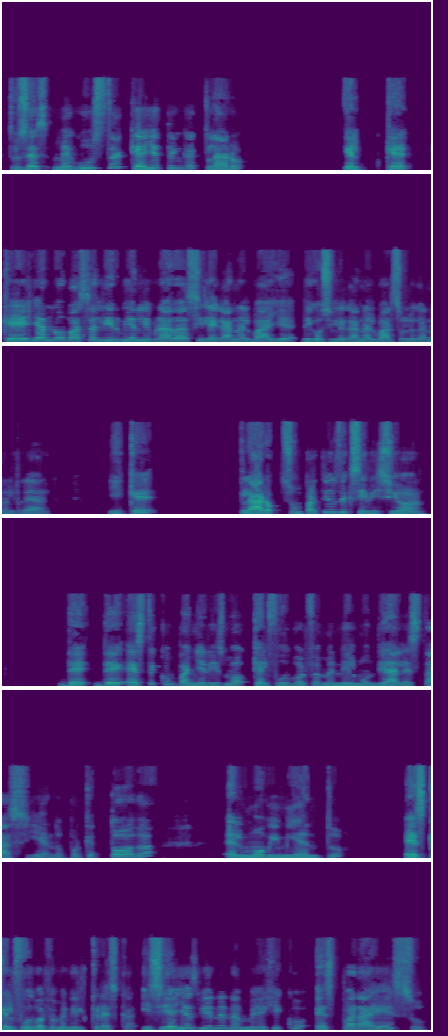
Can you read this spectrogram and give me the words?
Entonces, me gusta que ella tenga claro que, el, que, que ella no va a salir bien librada si le gana el Valle, digo, si le gana el Barça o le gana el Real y que, claro, son partidos de exhibición, de, de este compañerismo que el fútbol femenil mundial está haciendo, porque todo el movimiento es que el fútbol femenil crezca. Y si ellas vienen a México, es para eso.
